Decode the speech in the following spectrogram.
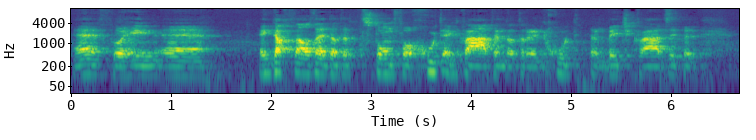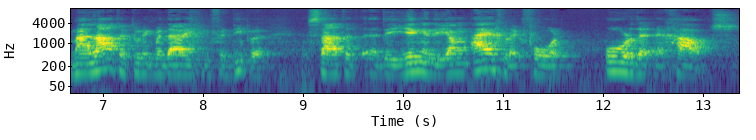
Hè? Voorheen, eh, ik dacht altijd dat het stond voor goed en kwaad en dat er een goed een beetje kwaad zit. Maar later, toen ik me daarin ging verdiepen, staat het, eh, de yin en de yang eigenlijk voor orde en chaos.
